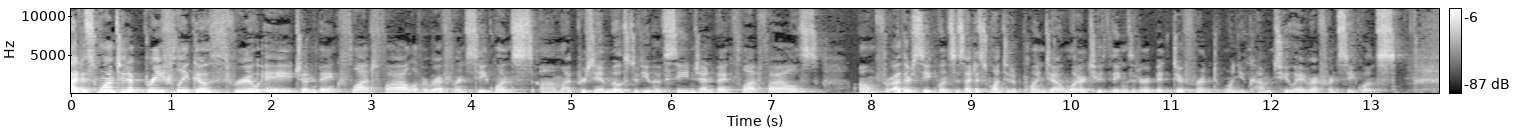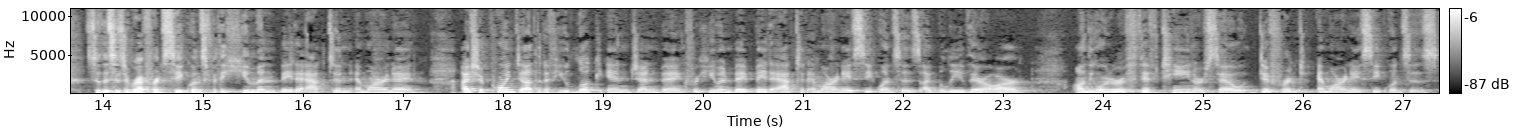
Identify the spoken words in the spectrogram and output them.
I just wanted to briefly go through a GenBank flat file of a reference sequence. Um, I presume most of you have seen GenBank flat files. Um, for other sequences, I just wanted to point out one or two things that are a bit different when you come to a reference sequence. So this is a reference sequence for the human beta-actin mRNA. I should point out that if you look in GenBank for human beta-actin mRNA sequences, I believe there are on the order of 15 or so different mRNA sequences.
